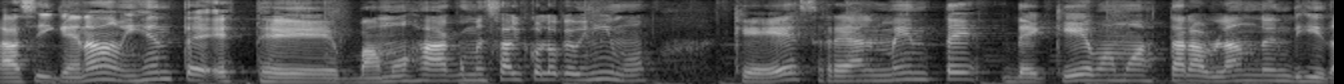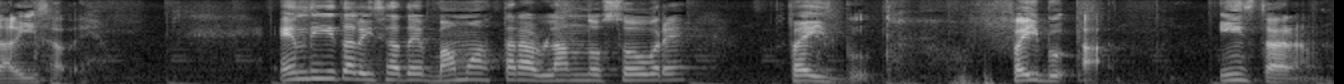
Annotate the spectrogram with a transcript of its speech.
Así que nada, mi gente, este, vamos a comenzar con lo que vinimos, que es realmente de qué vamos a estar hablando en Digitalízate. En Digitalízate vamos a estar hablando sobre Facebook, Facebook Ad, Instagram,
